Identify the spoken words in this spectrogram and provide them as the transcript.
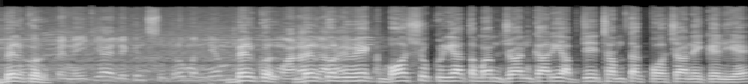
बिल्कुल। ओपन नहीं किया है लेकिन सुब्रमण्यम बिल्कुल बिल्कुल विवेक बहुत शुक्रिया तमाम जानकारी अपडेट हम तक पहुँचाने के लिए।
